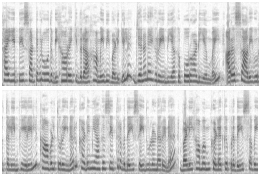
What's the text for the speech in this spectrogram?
தையிட்டி சட்டவிரோத விகாரைக்கு எதிராக அமைதி வழியில் ஜனநாயக ரீதியாக போராடியமை அரசு அறிவுறுத்தலின் பேரில் காவல்துறையினர் கடுமையாக சித்திரவதை செய்துள்ளனர் என வலிகாமம் கிழக்கு பிரதேச சபை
